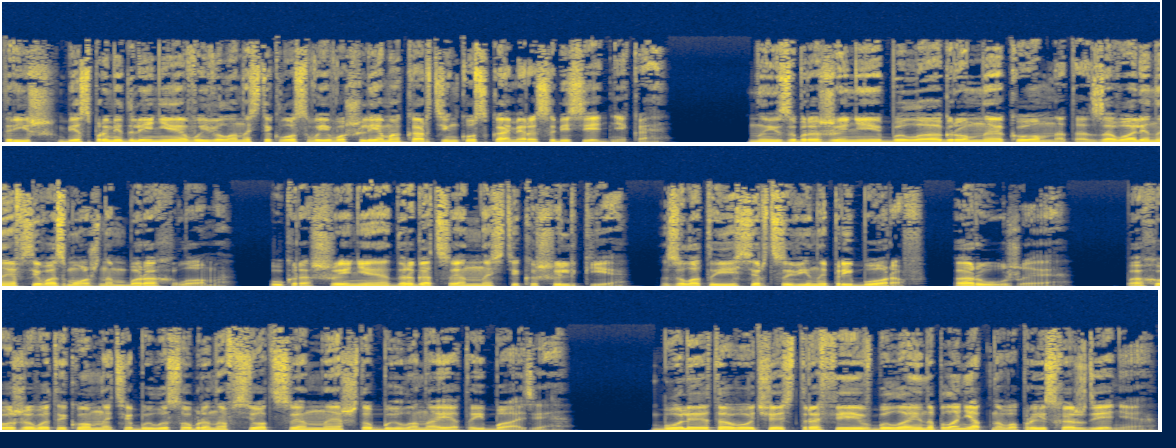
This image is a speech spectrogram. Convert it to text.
Триш без промедления вывела на стекло своего шлема картинку с камеры собеседника. На изображении была огромная комната, заваленная всевозможным барахлом. Украшения, драгоценности, кошельки, золотые сердцевины приборов, оружие. Похоже, в этой комнате было собрано все ценное, что было на этой базе. Более того, часть трофеев была инопланетного происхождения.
